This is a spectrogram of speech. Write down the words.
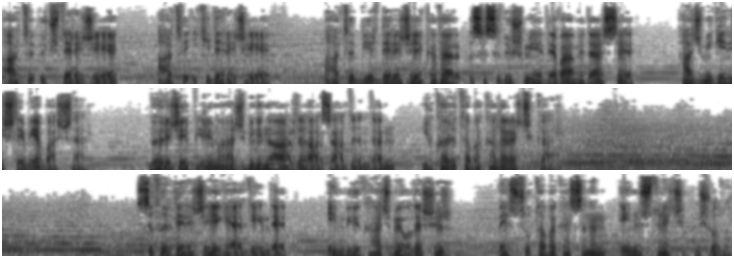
artı 3 dereceye, artı 2 dereceye, artı 1 dereceye kadar ısısı düşmeye devam ederse hacmi genişlemeye başlar. Böylece birim hacminin ağırlığı azaldığından yukarı tabakalara çıkar. Sıfır dereceye geldiğinde en büyük hacme ulaşır ve su tabakasının en üstüne çıkmış olur.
